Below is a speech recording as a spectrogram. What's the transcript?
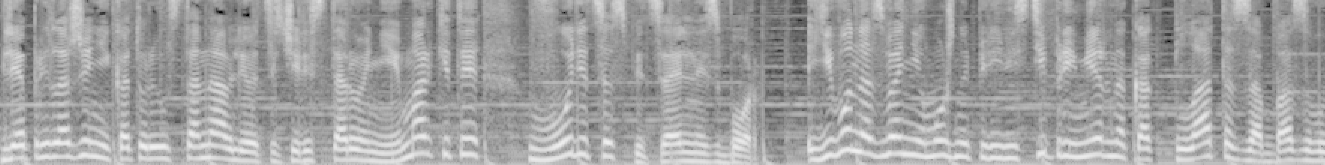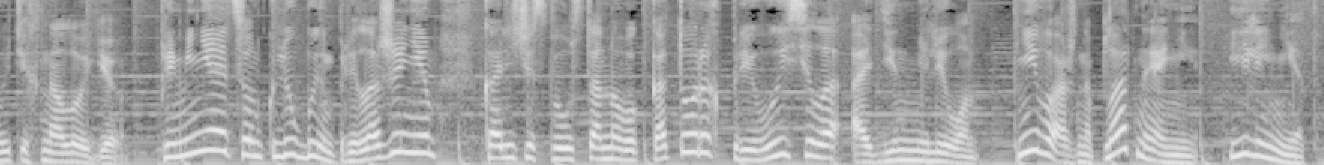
Для приложений, которые устанавливаются через сторонние маркеты, вводится специальный сбор. Его название можно перевести примерно как «плата за базовую технологию». Применяется он к любым приложениям, количество установок которых превысило 1 миллион. Неважно, платные они или нет –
